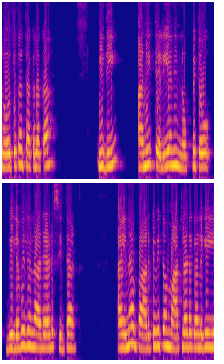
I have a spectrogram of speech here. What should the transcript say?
లోతుగా తగలక ఇది అని తెలియని నొప్పితో విలవిలలాడాడు సిద్ధార్థ్. అయినా భార్గవితో మాట్లాడగలిగే ఈ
